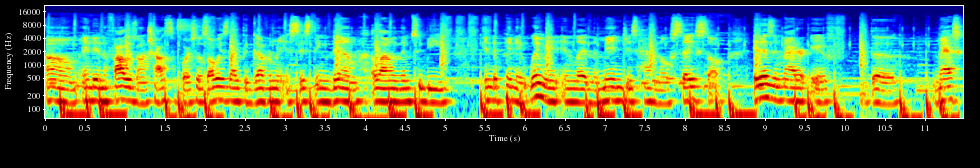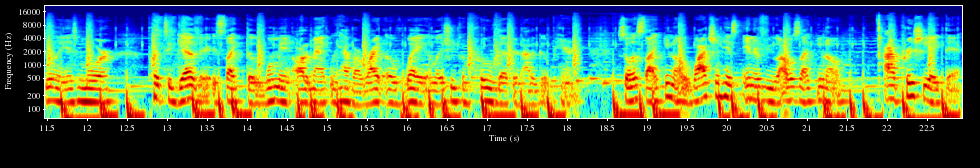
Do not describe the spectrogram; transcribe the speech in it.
um, and then the father's on child support. So it's always like the government assisting them allowing them to be independent women and letting the men just have no say so it doesn't matter if the masculine is more put together, it's like the woman automatically have a right of way unless you can prove that they're not a good parent. So it's like, you know, watching his interview, I was like, you know, I appreciate that.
